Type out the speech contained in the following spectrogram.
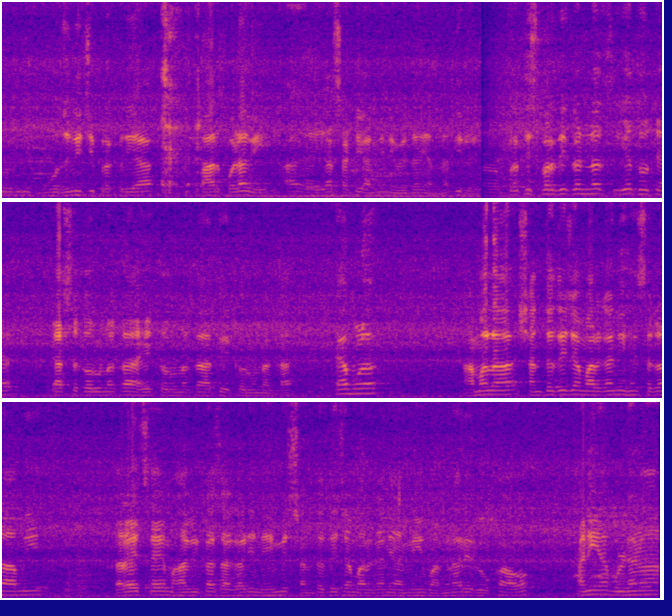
मोजणीची प्रक्रिया पार पडावी यासाठी आम्ही निवेदन यांना दिले प्रतिस्पर्धीकडनंच येत होत्या. असं करू नका हे करू नका ते करू नका. त्यामुळं आम्हाला शांततेच्या मार्गाने हे सगळं आम्ही करायचं आहे. महाविकास आघाडी नेहमीच शांततेच्या मार्गाने आम्ही वागणारे लोक आहोत. आणि या बुलढाणा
